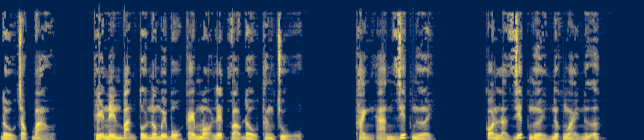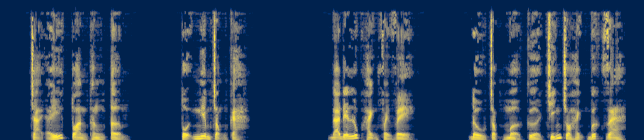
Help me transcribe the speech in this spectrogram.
Đầu chọc bảo. Thế nên bạn tôi nó mới bổ cái mỏ lết vào đầu thằng chủ. Thành án giết người. Còn là giết người nước ngoài nữa. Trại ấy toàn thằng tởm. Tội nghiêm trọng cả. Đã đến lúc Hạnh phải về. Đầu chọc mở cửa chính cho Hạnh bước ra.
